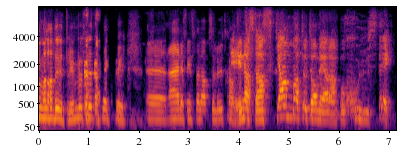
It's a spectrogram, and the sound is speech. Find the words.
Om man hade utrymme för ett streck till. Eh, nej, det finns väl absolut chans. Det är nästan skam att du tar med den på sju streck.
